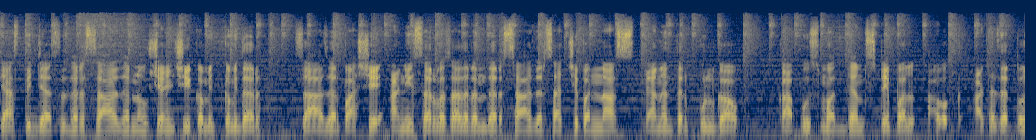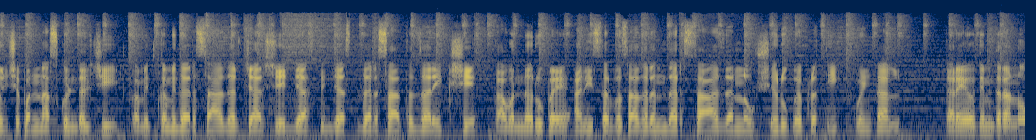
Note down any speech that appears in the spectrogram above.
जास्तीत जास्त दर सहा हजार नऊशे ऐंशी कमीत कमी दर सहा हजार पाचशे आणि सर्वसाधारण दर सहा हजार सातशे पन्नास. त्यानंतर पुलगाव कापूस मध्यम स्टेपल आवक आठ हजार दोनशे पन्नास क्विंटलची. कमीत कमी दर सहा हजार चारशे जास्तीत जास्त दर सात हजार एकशे एक्कावन्न रुपये आणि सर्वसाधारण दर सहा हजार नऊशे रुपये प्रति क्विंटल. तर हे होते मित्रांनो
